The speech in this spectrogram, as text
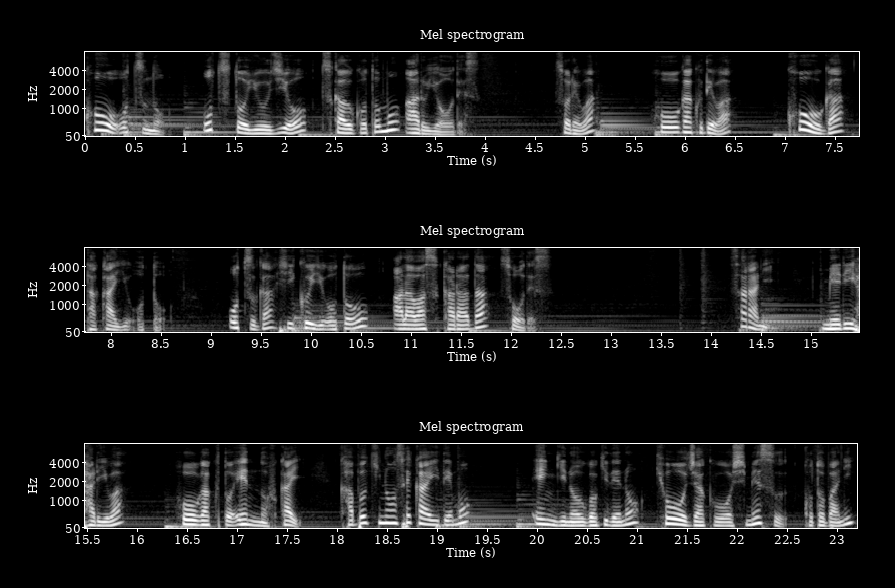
甲乙の乙という字を使うこともあるようです。それは方角では甲が高い音、乙が低い音を表すからだそうです。さらにメリハリは方角と縁の深い歌舞伎の世界でも演技の動きでの強弱を示す言葉に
